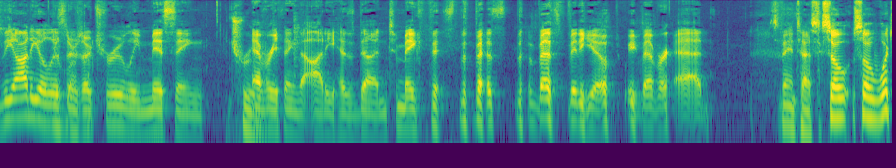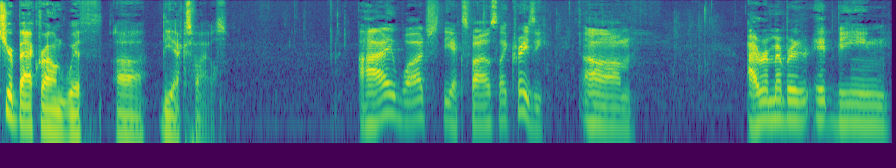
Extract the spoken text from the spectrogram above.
the audio listeners are truly missing Truly. everything that Audie has done to make this the best the best video we've ever had. It's fantastic. So, so what's your background with uh, the X Files? I watched the X Files like crazy. Um, I remember it being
